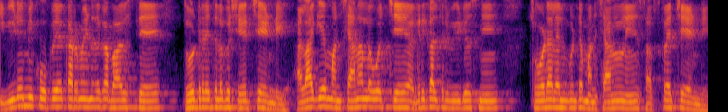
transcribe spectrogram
ఈ వీడియో మీకు ఉపయోగకరమైనదిగా భావిస్తే తోటి రైతులకు షేర్ చేయండి. అలాగే మన ఛానల్లో వచ్చే అగ్రికల్చర్ వీడియోస్ని చూడాలనుకుంటే మన ఛానల్ని సబ్స్క్రైబ్ చేయండి.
